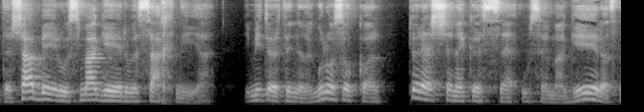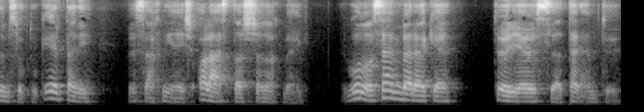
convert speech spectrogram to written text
De Sabérus Magérve Szachnia. Mi történjen a gonoszokkal? Töressenek össze, Usze Magér, azt nem szoktuk érteni, Szachnia, és aláztassanak meg. A gonosz embereket, törje össze a teremtő.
